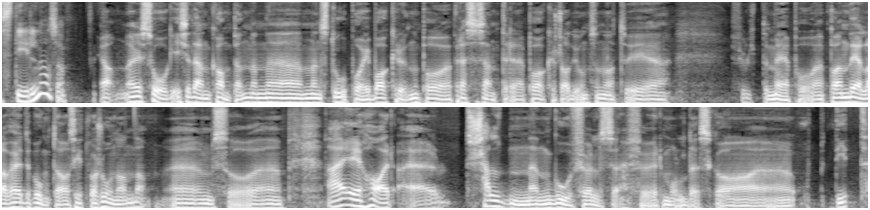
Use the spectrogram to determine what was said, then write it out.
stilen, altså. Ja, Jeg så ikke den kampen, men, men sto på i bakgrunnen på pressesenteret på Aker stadion. sånn at vi fulgte med på, på, en del av høydepunktene og situasjonene. Da. Ehm, så eh, jeg har eh, sjelden en god følelse før Molde skal eh, opp dit.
